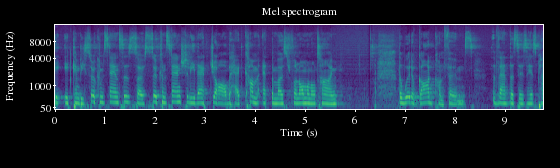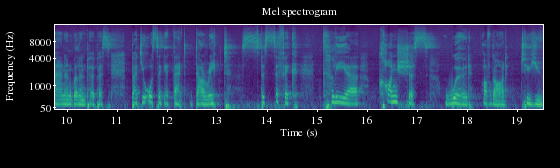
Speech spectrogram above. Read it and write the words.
it, it, can be circumstances. So circumstantially that job had come at the most phenomenal time. The Word of God confirms that this is His plan and will and purpose, but you also get that direct, specific, clear, conscious Word of God to you.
